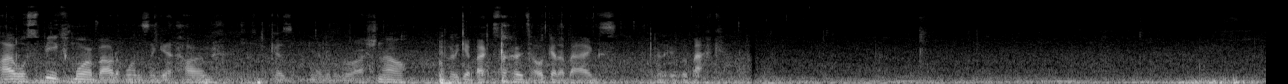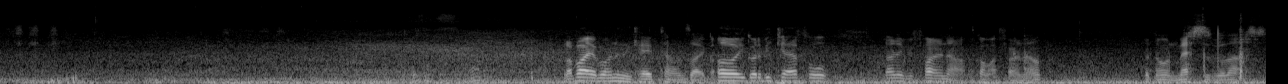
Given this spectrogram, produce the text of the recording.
I will speak more about it once I get home, just because I'm in a bit of a rush now. I've got to get back to the hotel, get our bags, and Uber back. Love how everyone in Cape Town's like, oh, you got to be careful Don't have your phone out. I've got my phone out. But no one messes with us.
